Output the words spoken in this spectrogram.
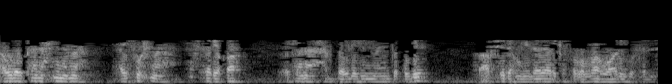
أو لو كان حينما شحنة محترقة لكان أحب إليه مما ينطق به فأرشدهم إلى ذلك صلى الله عليه وسلم.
